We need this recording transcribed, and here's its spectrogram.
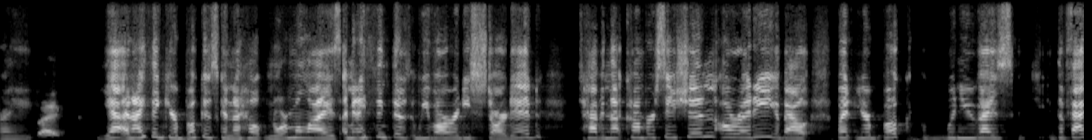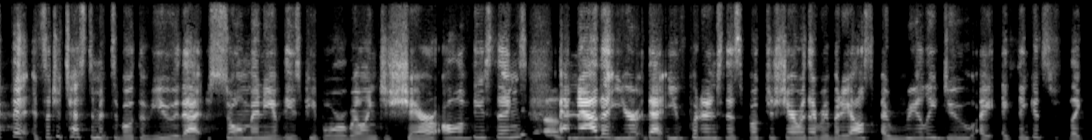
Right. Right. Yeah, and I think your book is going to help normalize. I mean, I think there's we've already started having that conversation already about but your book when you guys the fact that it's such a testament to both of you that so many of these people were willing to share all of these things Yeah. and now that you're that you've put it into this book to share with everybody else i really do i, I think it's like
